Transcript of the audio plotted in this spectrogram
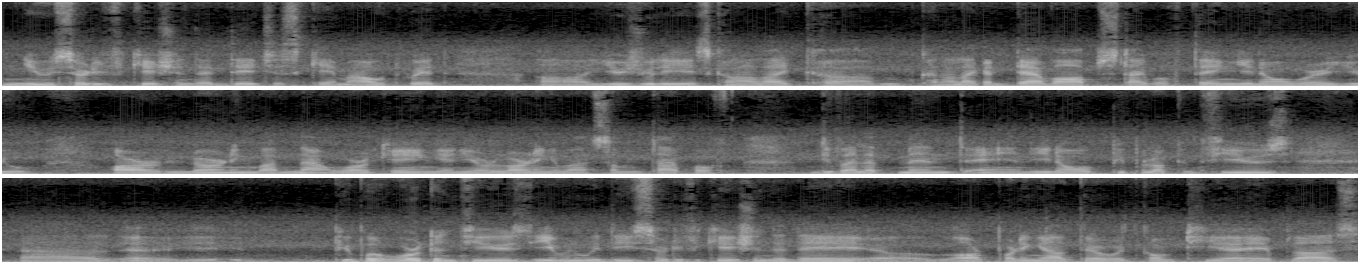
new certification that they just came out with. Uh, usually it's kind of like um, kind of like a DevOps type of thing, you know, where you are learning about networking and you're learning about some type of development and you know people are confused. Uh, uh, people were confused even with these certifications that they uh, are putting out there with CompTIA A plus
